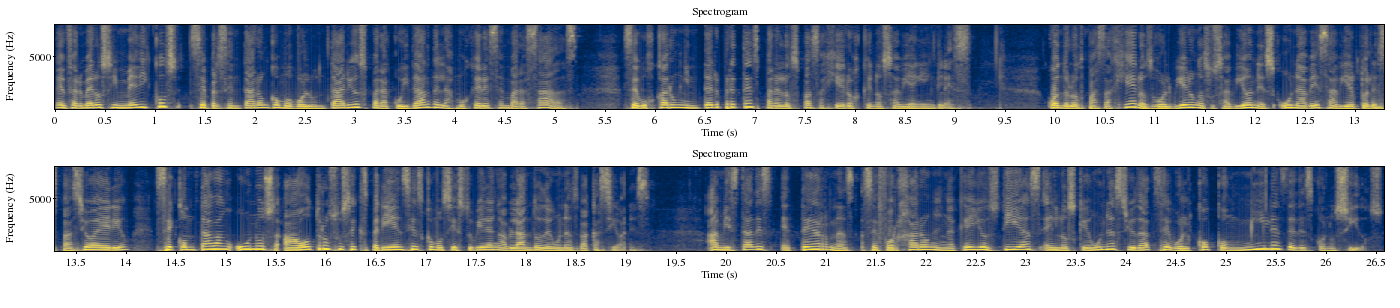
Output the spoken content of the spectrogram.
Enfermeros y médicos se presentaron como voluntarios para cuidar de las mujeres embarazadas. Se buscaron intérpretes para los pasajeros que no sabían inglés. Cuando los pasajeros volvieron a sus aviones una vez abierto el espacio aéreo, se contaban unos a otros sus experiencias como si estuvieran hablando de unas vacaciones. Amistades eternas se forjaron en aquellos días en los que una ciudad se volcó con miles de desconocidos.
